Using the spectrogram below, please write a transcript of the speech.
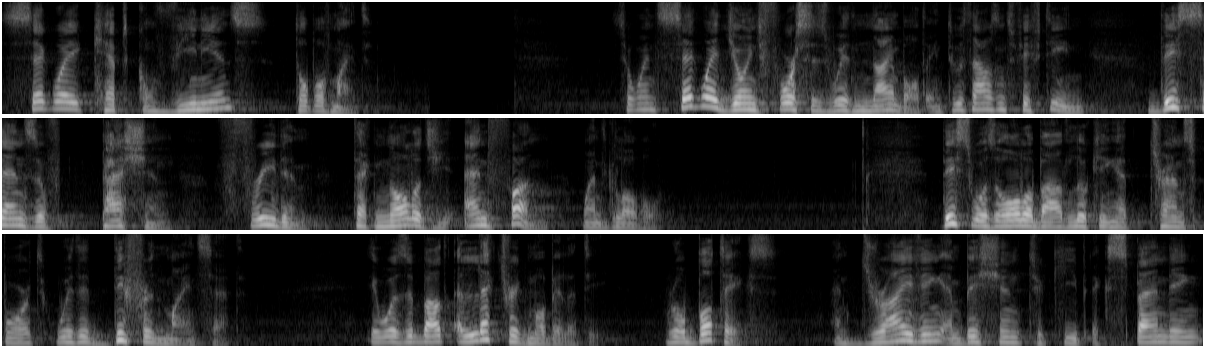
Segway kept convenience top of mind. So when Segway joined forces with Ninebot in 2015, this sense of passion, freedom, technology and fun went global. This was all about looking at transport with a different mindset. It was about electric mobility, robotics, and driving ambition to keep expanding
